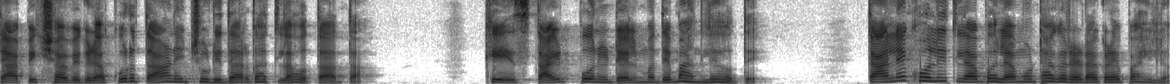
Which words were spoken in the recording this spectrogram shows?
त्यापेक्षा वेगळा कुर्ता आणि चुडीदार घातला होता आता. केस टाईट पोनिटेलमध्ये बांधले होते. त्याने खोलीतल्या भल्या मोठ्या घराडाकडे पाहिलं.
